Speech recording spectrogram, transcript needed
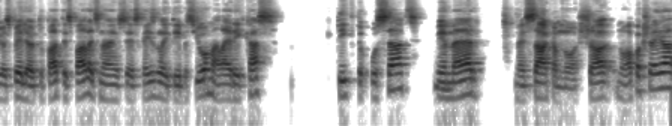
Jo es pieļauju, tu pati esi pārliecinājusies, ka izglītības jomā, lai arī kas tiktu uzsākts, mm. vienmēr mēs sākam no, šā, no apakšējā,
